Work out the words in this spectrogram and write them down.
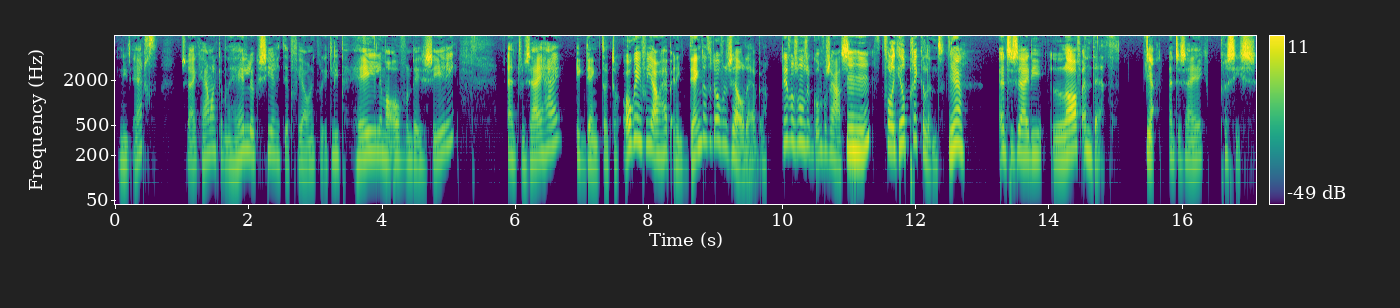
Niet echt. Toen zei ik, Herman, ik heb een hele leuke serietip voor jou. En ik, ik liep helemaal over van deze serie. En toen zei hij, ik denk dat ik er ook een voor jou heb. En ik denk dat we het over dezelfde hebben. Dit was onze conversatie. Mhm. Vond ik heel prikkelend. Ja. En toen zei hij Love and Death. Ja. En toen zei ik precies.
